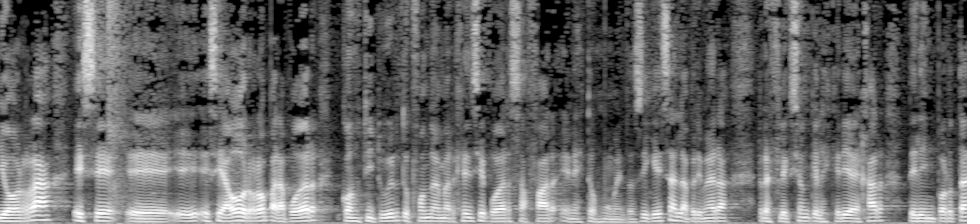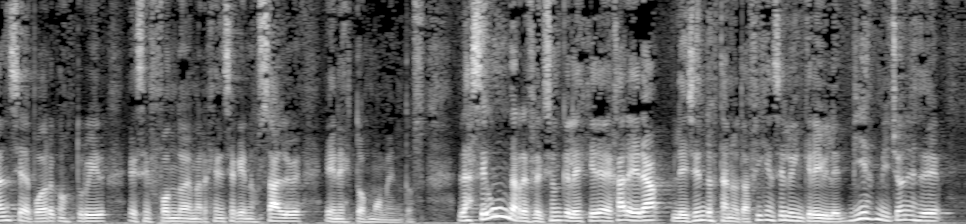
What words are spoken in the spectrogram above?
y ahorrá ese, eh, ese ahorro para poder constituir tu fondo de emergencia y poder zafar en estos momentos. Así que esa es la primera reflexión que les quería dejar de la importancia de poder construir ese fondo de emergencia que nos salve en estos momentos. La segunda reflexión que les quería dejar era leyendo esta nota. Fíjense lo increíble, 10 millones de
